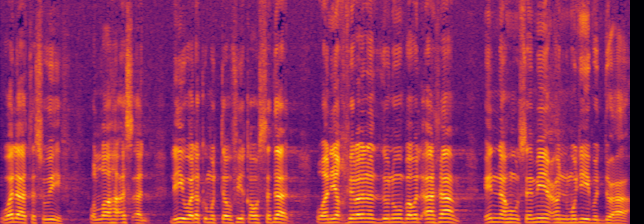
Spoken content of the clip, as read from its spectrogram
ولا تسويف. والله أسأل لي ولكم التوفيق والسداد وأن يغفر لنا الذنوب والآثام. إنه سميع مجيب الدعاء.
